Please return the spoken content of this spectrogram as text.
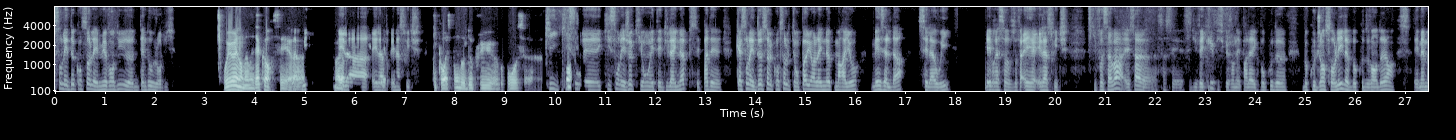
sont les deux consoles les mieux vendues de Nintendo aujourd'hui? Oui, oui, non, mais on est d'accord, c'est euh, La Wii voilà, et, la, et, la, et la Switch. qui correspondent aux deux plus euh, grosses. euh, Qui, sont les, qui sont les jeux qui ont été du line-up? C'est pas des. Quelles sont les deux seules consoles qui n'ont pas eu en line-up Mario, mais Zelda? C'est la Wii et Breath of the... enfin, et, et la Switch. Ce qu'il faut savoir, et ça, euh, ça c'est du vécu, puisque j'en ai parlé avec beaucoup de, beaucoup de gens sur l'île, beaucoup de vendeurs, et même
